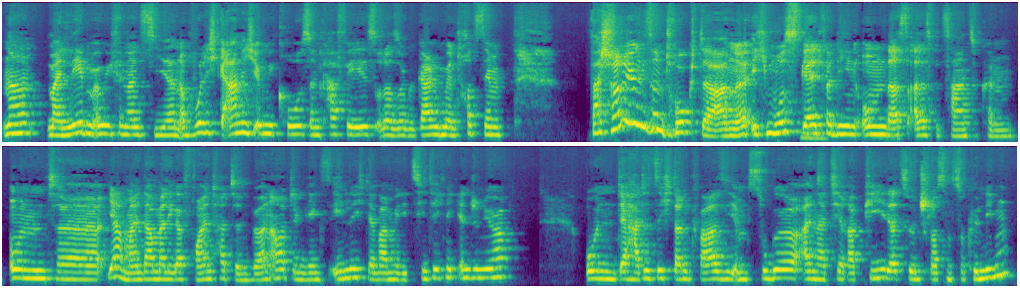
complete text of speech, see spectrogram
ne, mein Leben irgendwie finanzieren, obwohl ich gar nicht irgendwie groß in Cafés oder so gegangen bin. Trotzdem war schon irgendwie so ein Druck da. Ne? Ich muss Geld mhm. verdienen, um das alles bezahlen zu können. Und äh, ja, mein damaliger Freund hatte einen Burnout, dem ging es ähnlich. Der war Medizintechnikingenieur und der hatte sich dann quasi im Zuge einer Therapie dazu entschlossen zu kündigen.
